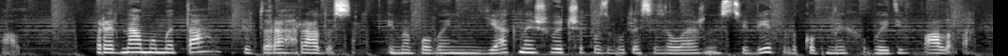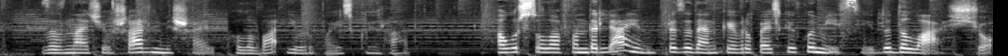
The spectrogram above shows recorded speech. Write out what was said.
палива. Перед нами мета півтора градуса, і ми повинні якнайшвидше позбутися залежності від викопних видів палива, зазначив Шарль Мішель, голова Європейської ради. А Урсула фон дер Ляєн, президентка Європейської комісії, додала, що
